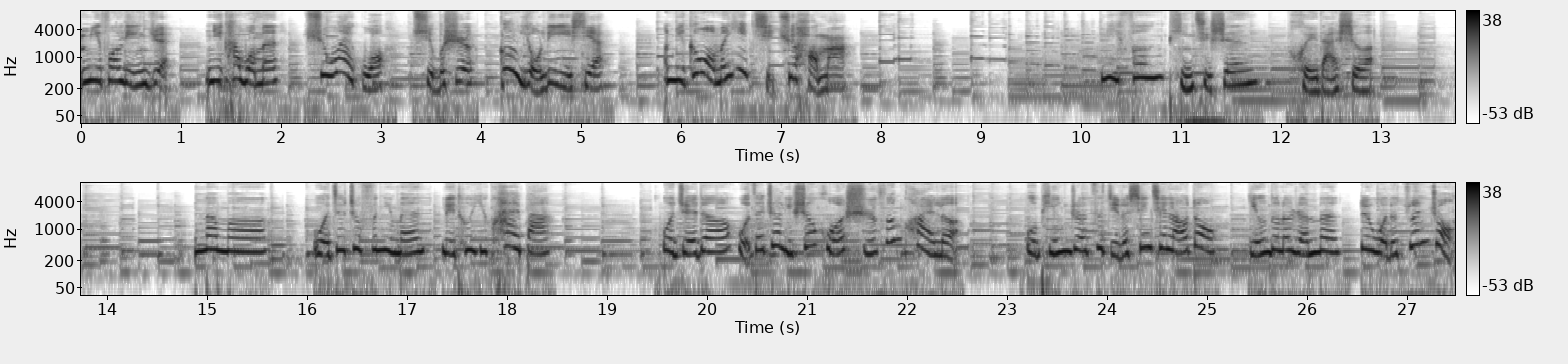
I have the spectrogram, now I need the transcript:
蜜蜂邻居，你看我们去外国岂不是更有利一些？”你跟我们一起去好吗？蜜蜂挺起身回答说：“那么我就祝福你们旅途愉快吧。我觉得我在这里生活十分快乐，我凭着自己的辛勤劳动赢得了人们对我的尊重，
